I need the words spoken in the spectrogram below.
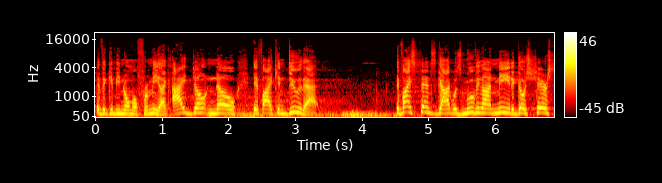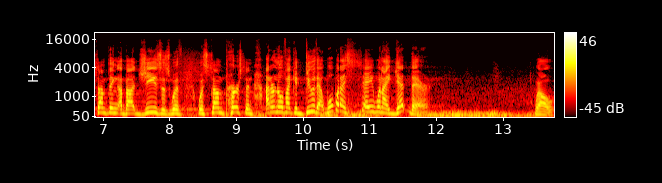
if it can be normal for me. Like, I don't know if I can do that. If I sense God was moving on me to go share something about Jesus with, with some person, I don't know if I could do that. What would I say when I get there? Well,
